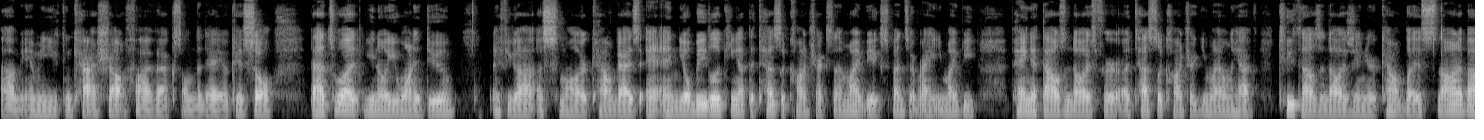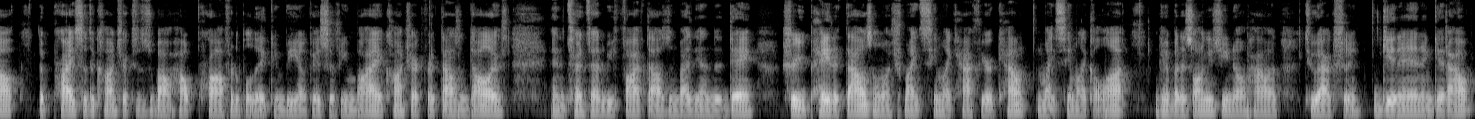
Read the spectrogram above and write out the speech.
um, I mean, you can cash out 5x on the day. Okay, so that's what you know you want to do if you got a smaller account, guys. And, and you'll be looking at the Tesla contracts, and it might be expensive, right? You might be paying a thousand dollars for a Tesla contract. You might only have two thousand dollars in your account, but it's not about the price of the contracts. It's about how profitable they can be. Okay, so if you can buy a contract for a thousand dollars, and it turns out to be five thousand by the end of the day, sure you paid a thousand, which might seem like half your account. It might seem like a lot. Okay, but as long as you know how to actually get in and get out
